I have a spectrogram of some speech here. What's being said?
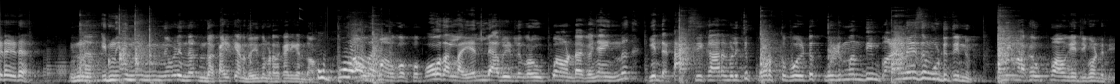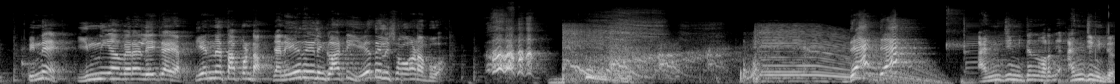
ഇട ഇട. ഇന്ന് ഇന്ന് ഇന്ന് ഇന്ന് ഇവിടെ ഇന്ന് എന്താ കഴിക്കണത് ഇന്ന് ഇവിടെ കഴിക്കണോ ഉപ്പുമാവ്. പോതല്ല എല്ലാ വീട്ടിലും കുറെ ഉപ്പുമാവ് ഉണ്ടാക്കുക ഞാൻ ഇന്ന് എന്റെ ടാക്സി കാർ വിളിച്ച് പുറത്ത് പോയിട്ട് കുഴിമന്തിയും മയണൈസും കൂട്ടി തിന്നും. നിങ്ങളൊക്കെ ഉപ്പുമാവ് കയറ്റിക്കൊണ്ടിരി. പിന്നെ ഇന്ന് ഞാൻ വരാൻ ലേറ്റ് ആയ. എന്നെ തപ്പണ്ട. ഞാൻ ഏതെങ്കിലും കാട്ടി ഏതെങ്കിലും ഷോ കാണാൻ പോവാ. ദാ, ദാ. അഞ്ച് മിനിറ്റ് എന്ന് പറഞ്ഞ് അഞ്ച് മിനിറ്റ്.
